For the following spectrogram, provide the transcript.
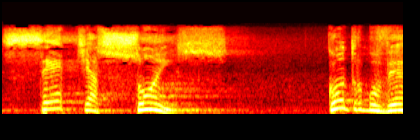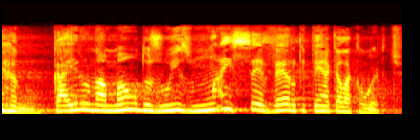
sete ações contra o governo caíram na mão do juiz mais severo que tem aquela corte.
